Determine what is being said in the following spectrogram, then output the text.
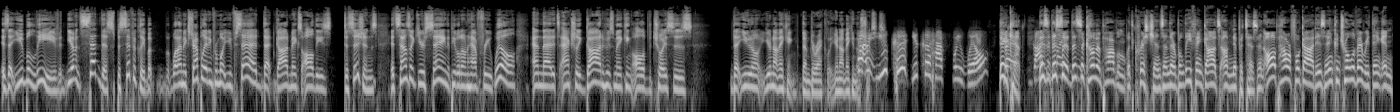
is that you believe you haven't said this specifically, but, but what I'm extrapolating from what you've said that God makes all these decisions, it sounds like you're saying that people don't have free will and that it's actually God who's making all of the choices that you don't you're not making them directly. You're not making those Well, I choices. mean, you could you could have free will. No, you can't. God This, this, is a, this is a common problem with Christians and their belief in God's omnipotence. An all powerful God is in control of everything and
